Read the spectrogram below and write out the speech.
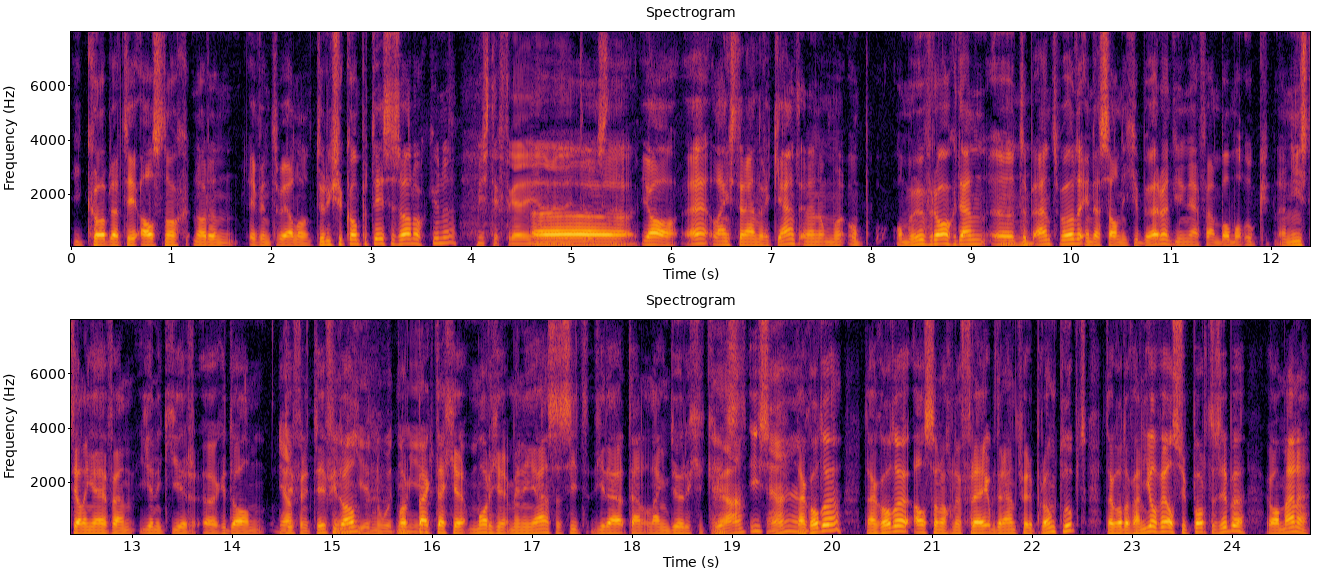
Ik hoop dat die alsnog naar een eventueel een Turkse competitie zou nog kunnen. Mr. Vrij. Eh, ja, hè, langs de andere kant. En dan om, om, om uw vraag dan eh, Mhm. te beantwoorden. En dat zal niet gebeuren, want die heeft Van Bommel ook een instelling heeft van één keer eh, gedaan, Ja, definitief gedaan. maar pak dat je morgen met een zit die daar dan langdurig gekwetst Ja, is, ja, ja. dan godde, dan godde, als er nog een vrij op de Antwerpen rondloopt, dan godde van heel veel supporters hebben, ja mannen,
